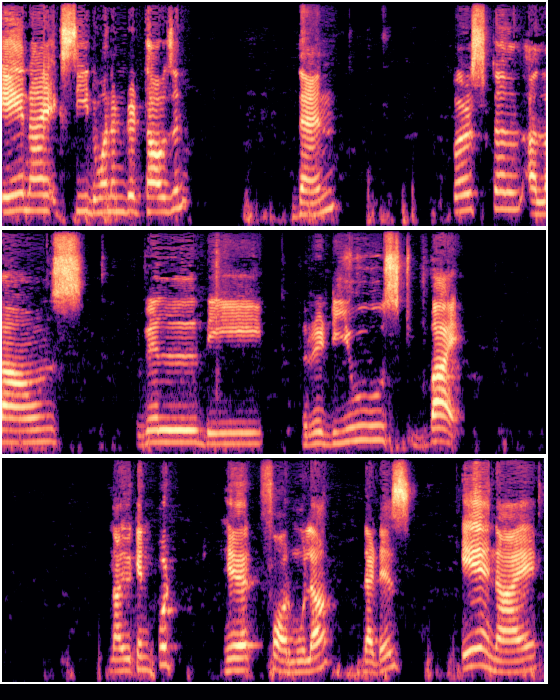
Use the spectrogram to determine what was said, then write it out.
ANI exceed 100,000, then personal allowance will be reduced by now you can put here formula that is ANI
